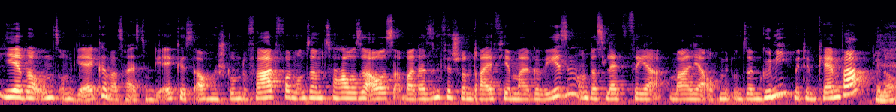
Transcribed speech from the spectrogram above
hier bei uns um die Ecke. Was heißt um die Ecke? Ist auch eine Stunde Fahrt von unserem Zuhause aus, aber da sind wir schon drei, vier Mal gewesen und das letzte Mal ja auch mit unserem Günni, mit dem Camper. Genau.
